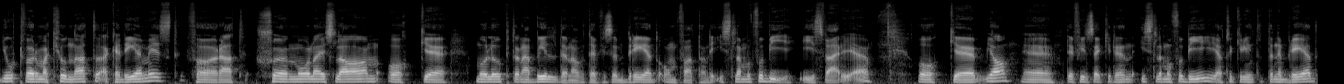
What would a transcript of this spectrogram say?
gjort vad de har kunnat akademiskt för att skönmåla islam och eh, måla upp den här bilden av att det finns en bred omfattande islamofobi i Sverige. Och eh, ja, eh, det finns säkert en islamofobi, jag tycker inte att den är bred,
